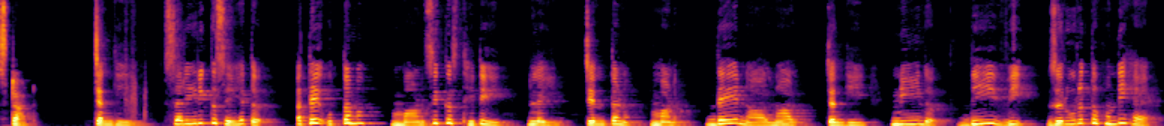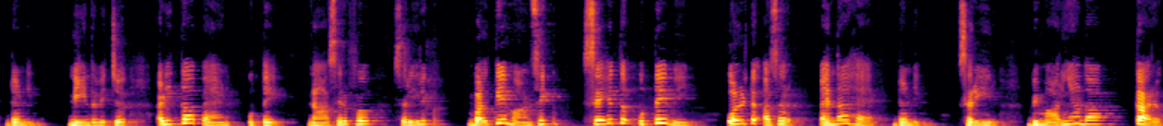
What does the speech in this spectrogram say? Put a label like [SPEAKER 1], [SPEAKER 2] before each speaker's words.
[SPEAKER 1] Start. ਚੰਗੀ ਸਰੀਰਕ ਸਿਹਤ ਅਤੇ ਉੱਤਮ ਮਾਨਸਿਕ ਸਥਿਤੀ ਲਈ ਚਿੰਤਨ ਮਨ ਦੇ ਨਾਲ-ਨਾਲ ਚੰਗੀ ਨੀਂਦ ਦੀ ਵੀ ਜ਼ਰੂਰਤ ਹੁੰਦੀ ਹੈ ਡੰਡੀ। ਨੀਂਦ ਵਿੱਚ ਅੜਿੱਕਾ ਪੈਣ ਉੱਤੇ ਨਾ ਸਿਰਫ ਸਰੀਰਕ ਬਲਕਿ ਮਾਨਸਿਕ ਸਿਹਤ ਉੱਤੇ ਵੀ ਉਲਟ ਅਸਰ ਪੈਂਦਾ ਹੈ ਡੰਡੀ। ਸਰੀਰ ਬਿਮਾਰੀਆਂ ਦਾ ਘਰ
